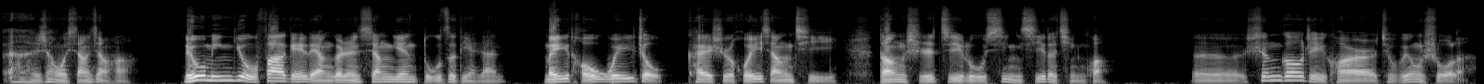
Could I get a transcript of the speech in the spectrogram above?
呃，让我想想哈。刘明又发给两个人香烟，独自点燃，眉头微皱。开始回想起当时记录信息的情况，呃，身高这一块就不用说了，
